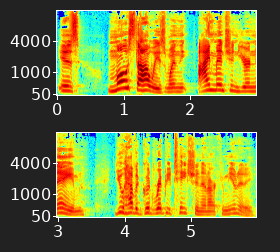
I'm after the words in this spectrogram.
Is most always when I mention your name, you have a good reputation in our community.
